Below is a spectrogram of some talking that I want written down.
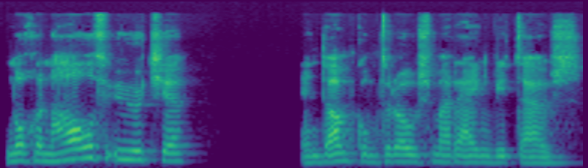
Nog een half uurtje en dan komt Roosmarijn weer thuis.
